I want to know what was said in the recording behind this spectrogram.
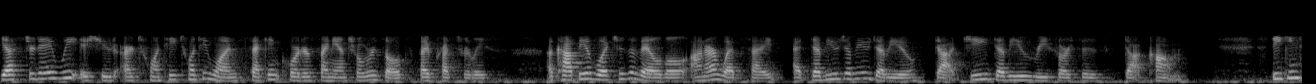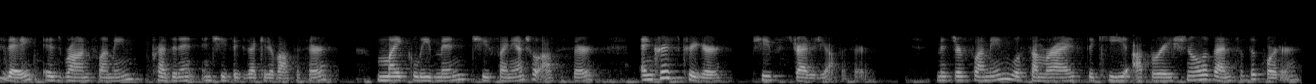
Yesterday, we issued our 2021 second quarter financial results by press release, a copy of which is available on our website at www.gwresources.com. Speaking today is Ron Fleming, President and Chief Executive Officer, Mike Liebman, Chief Financial Officer, and Chris Krygier, Chief Strategy Officer. Mr. Fleming will summarize the key operational events of the quarter,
